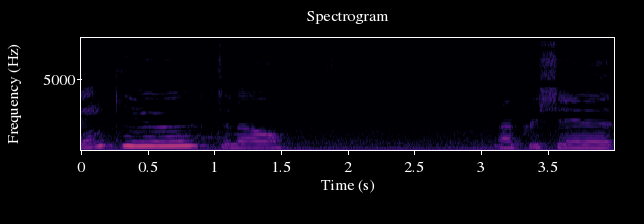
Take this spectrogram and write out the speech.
Thank you, Janelle. I appreciate it.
